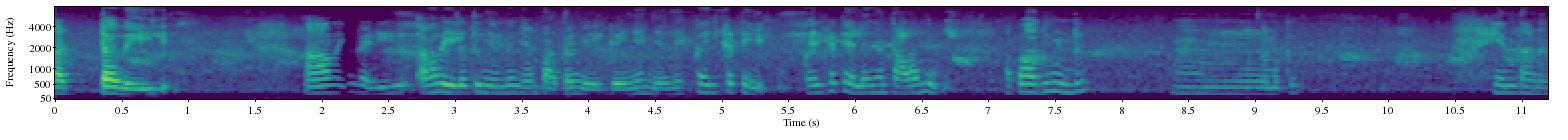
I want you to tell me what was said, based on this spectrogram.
കട്ട വെയിൽ ആ വെയിൽ കഴുകി ആ വെയിലത്ത് നിന്ന് ഞാൻ പാത്രം കഴുകി കഴിഞ്ഞാൽ ഞാൻ കരിക്കട്ടയായിരുന്നു കരിക്കട്ടയല്ല ഞാൻ തളർന്നു അപ്പോൾ അതുകൊണ്ട് നമുക്ക് എന്താണ്?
